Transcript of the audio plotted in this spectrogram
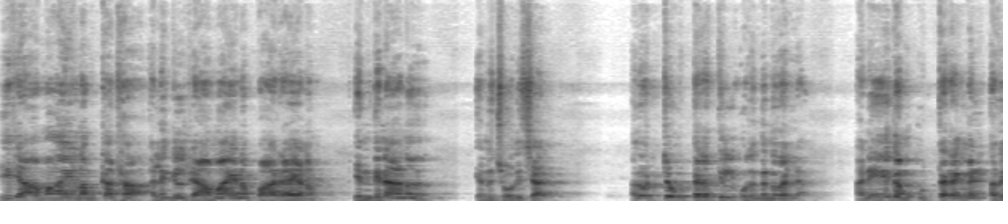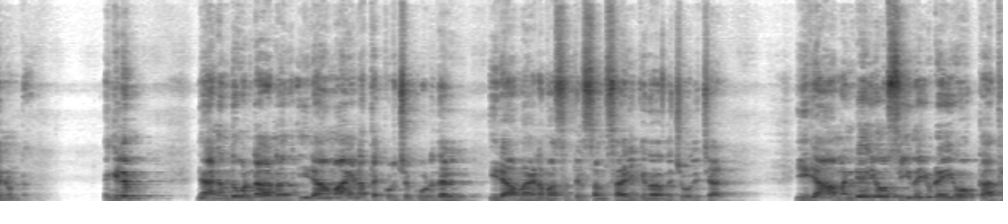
ഈ രാമായണം കഥ അല്ലെങ്കിൽ രാമായണ പാരായണം എന്തിനാണ് എന്ന് ചോദിച്ചാൽ അത് ഒറ്റ ഉത്തരത്തിൽ ഒതുങ്ങുന്നതല്ല. അനേകം ഉത്തരങ്ങൾ അതിനുണ്ട്. എങ്കിലും ഞാൻ എന്തുകൊണ്ടാണ് ഈ രാമായണത്തെക്കുറിച്ച് കൂടുതൽ ഈ രാമായണ മാസത്തിൽ സംസാരിക്കുന്നതെന്ന് ചോദിച്ചാൽ ഈ രാമന്റെയോ സീതയുടെയോ കഥ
